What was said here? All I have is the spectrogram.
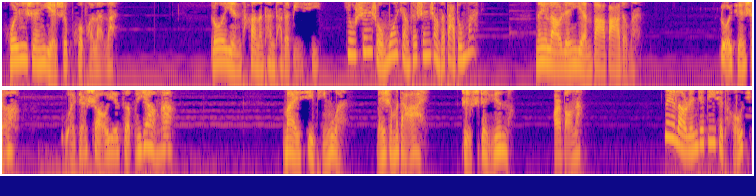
浑身也是破破烂烂。罗隐探了探他的鼻息，又伸手摸向他身上的大动脉。那老人眼巴巴的问：“罗先生，我家少爷怎么样啊？”脉细平稳，没什么大碍，只是震晕了。二宝呢？那老人家低下头去，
